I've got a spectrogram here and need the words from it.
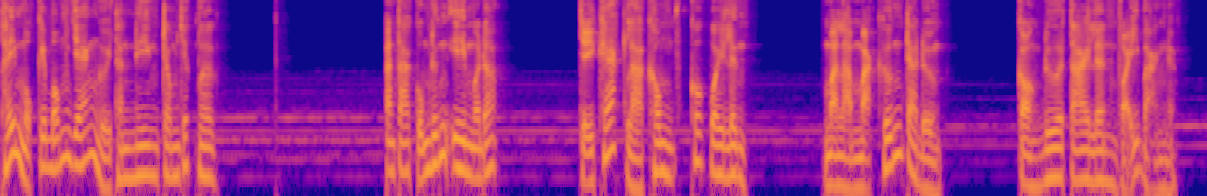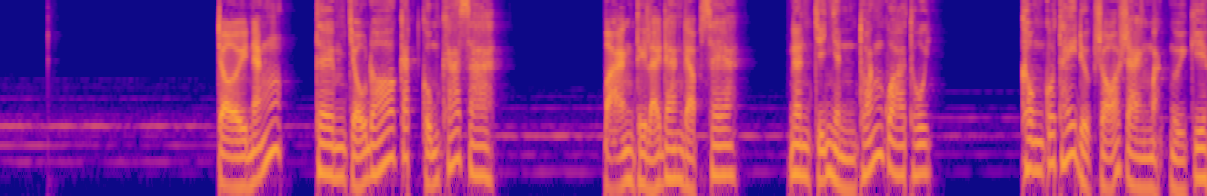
Thấy một cái bóng dáng người thanh niên trong giấc mơ. Anh ta cũng đứng im ở đó, Chỉ khác là không có quay lưng, Mà là mặt hướng ra đường, Còn đưa tay lên vẫy bạn nữa. Trời nắng Thêm chỗ đó cách cũng khá xa. Bạn thì lại đang đạp xe Nên chỉ nhìn thoáng qua thôi. Không có thấy được rõ ràng mặt người kia.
